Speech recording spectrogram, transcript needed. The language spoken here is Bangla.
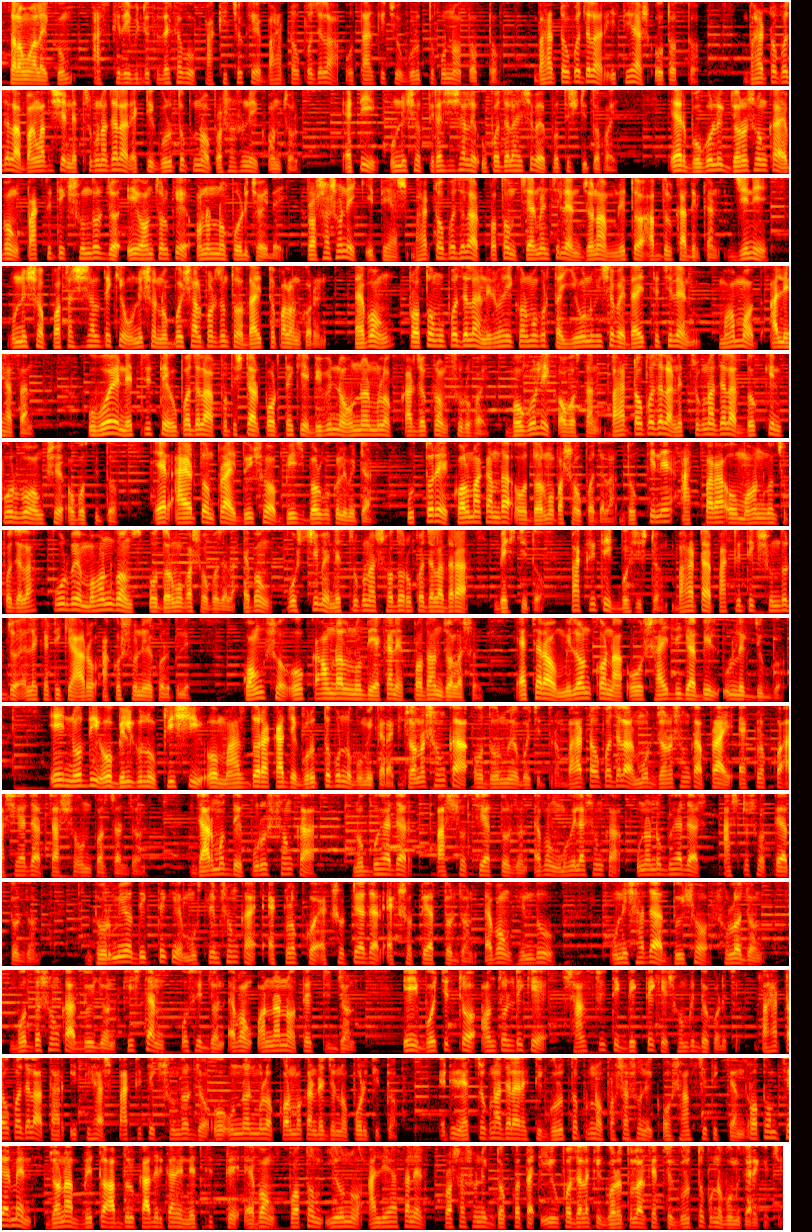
সালামু আলাইকুম। আজকের এই ভিডিওতে দেখাবো পাখি চোখে ভারাটা উপজেলা ও তার কিছু গুরুত্বপূর্ণ তথ্য। ভারাটা উপজেলার ইতিহাস ও তথ্য। ভারাটা উপজেলা বাংলাদেশের নেত্রকোনা জেলার একটি গুরুত্বপূর্ণ প্রশাসনিক অঞ্চল। এটি উনিশশো তিরাশি সালে উপজেলা হিসেবে প্রতিষ্ঠিত হয়। এর ভৌগোলিক জনসংখ্যা এবং প্রাকৃতিক সৌন্দর্য এই অঞ্চলকে অনন্য পরিচয় দেয়। প্রশাসনিক ইতিহাস ভারট্টা উপজেলার প্রথম চেয়ারম্যান ছিলেন জনাব মৃত আব্দুল কাদির খান, যিনি উনিশশো পঁচাশি সাল থেকে উনিশশো নব্বই সাল পর্যন্ত দায়িত্ব পালন করেন এবং প্রথম উপজেলা নির্বাহী কর্মকর্তা ইউনু হিসেবে দায়িত্বে ছিলেন মোহাম্মদ আলী হাসান। উভয়ের নেতৃত্বে উপজেলা প্রতিষ্ঠার পর থেকে বিভিন্ন উন্নয়নমূলক কার্যক্রম শুরু হয়। ভৌগোলিক অবস্থান বাহাট্টা উপজেলা নেত্রকোনা জেলার দক্ষিণ পূর্ব অংশে অবস্থিত। এর আয়তন প্রায় দুইশো বিশ বর্গ কিলোমিটার উত্তরে কলমাকান্দা ও ধর্মপাশা উপজেলা, দক্ষিণে আটপাড়া ও মোহনগঞ্জ উপজেলা, পূর্বে মোহনগঞ্জ ও ধর্মপাশা উপজেলা এবং পশ্চিমে নেত্রকোনা সদর উপজেলা দ্বারা বেষ্টিত। প্রাকৃতিক বৈশিষ্ট্য বাহাটার প্রাকৃতিক সৌন্দর্য এলাকাটিকে আরও আকর্ষণীয় করে তোলে। কংস ও কাউন্ডাল নদী এখানে প্রধান জলাশয়। এছাড়াও মিলনকণা ও সাইদিগা বিল উল্লেখযোগ্য। এই নদী ও বিলগুলো কৃষি ও মাছ ধরা কাজে গুরুত্বপূর্ণ ভূমিকা রাখে। জনসংখ্যা ও ধর্মীয় বৈচিত্র্য বাহাটা উপজেলার মোট জনসংখ্যা প্রায় এক লক্ষ আশি হাজার চারশো উনপঞ্চাশ জন। যার মধ্যে পুরুষ সংখ্যা নব্বই হাজার পাঁচশো ছিয়াত্তর জন এবং মহিলা সংখ্যা উনানব্বই হাজার আটশোশো তেয়াত্তর জন। ধর্মীয় দিক থেকে মুসলিম সংখ্যা এক লক্ষ একষট্টি হাজার একশো তিয়াত্তর জন এবং হিন্দু উনিশ হাজার দুইশো ষোলো জন, বৌদ্ধ সংখ্যা দুইজন খ্রিস্টান পঁচিশ জন এবং অন্যান্য তেত্রিশ জন। এই বৈচিত্র্য অঞ্চলটিকে সাংস্কৃতিক দিক থেকে সমৃদ্ধ করেছে। পাহাড়টা উপজেলা তার ইতিহাস, প্রাকৃতিক সৌন্দর্য ও উন্নয়নমূলক কর্মকাণ্ডের জন্য পরিচিত। এটি নেত্রকোনা জেলার একটি গুরুত্বপূর্ণ প্রশাসনিক ও সাংস্কৃতিক কেন্দ্র। প্রথম চেয়ারম্যান জনাব মৃত আব্দুল কাদির খানের নেতৃত্বে এবং প্রথম ইউনু আলী হাসানের প্রশাসনিক দক্ষতা এই উপজেলাকে গড়ে তোলার ক্ষেত্রে গুরুত্বপূর্ণ ভূমিকা রেখেছে।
